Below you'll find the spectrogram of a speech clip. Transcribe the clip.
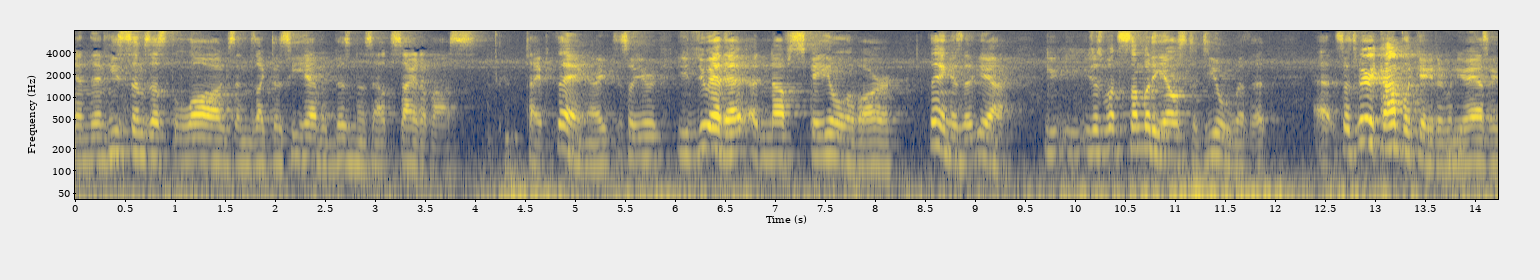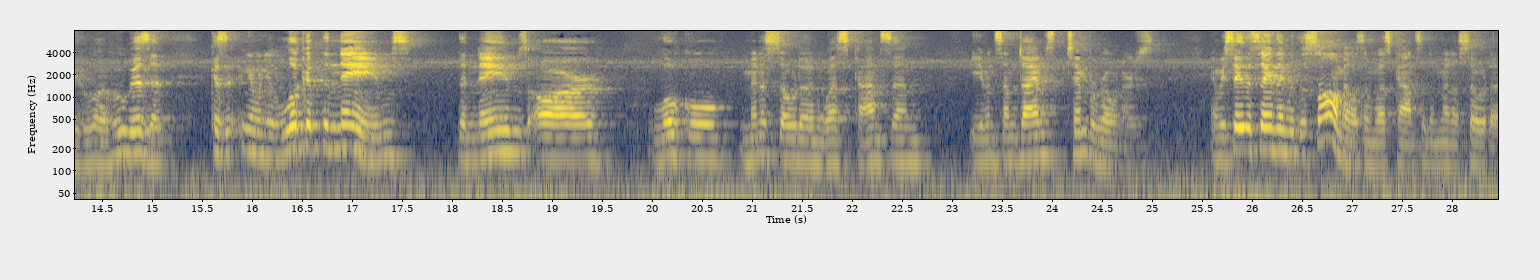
and then he sends us the logs, and like, does he have a business outside of us, type thing, right? So you you do have that enough scale of our thing is that yeah, you you just want somebody else to deal with it, Uh, so it's very complicated when you ask me who, who is it, because you know when you look at the names, the names are local Minnesota and Wisconsin, even sometimes timber owners. And we say the same thing with the sawmills in Wisconsin and Minnesota.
